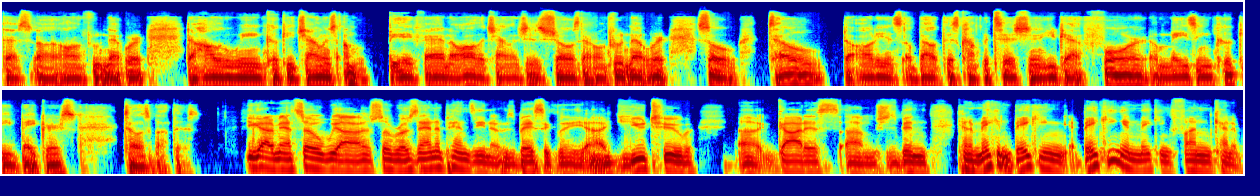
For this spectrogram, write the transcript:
that's uh, on Food Network, the Halloween Cookie Challenge, I'm a big fan of all the challenges shows that are on Food Network. So tell the audience about this competition. You got four amazing cookie bakers. Tell us about this. You got it, man. So we uh so Rosanna Pansino, who's basically a YouTube uh, goddess. Um, she's been kind of making baking, baking and making fun kind of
